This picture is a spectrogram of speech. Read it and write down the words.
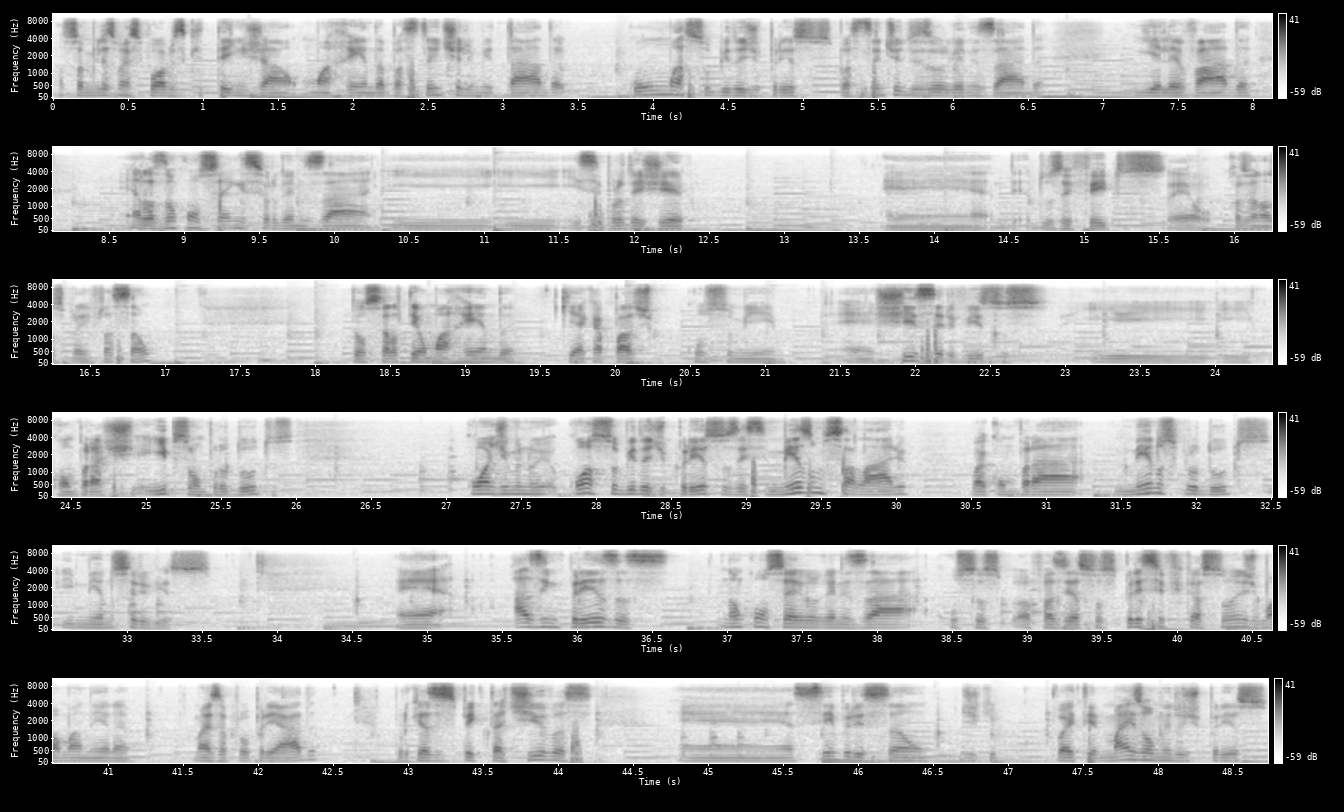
As famílias mais pobres que têm já uma renda bastante limitada, com uma subida de preços bastante desorganizada e elevada, elas não conseguem se organizar e, e, e se proteger dos efeitos é, ocasionados pela inflação. Então, se ela tem uma renda que é capaz de consumir é, X serviços e, e, comprar Y produtos, com a, com a subida de preços, esse mesmo salário vai comprar menos produtos e menos serviços. É, as empresas não conseguem organizar os seus, fazer as suas precificações de uma maneira mais apropriada, porque as expectativas é, sempre são de que vai ter mais aumento de preço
